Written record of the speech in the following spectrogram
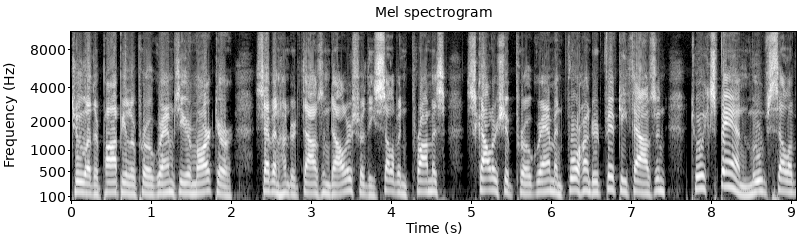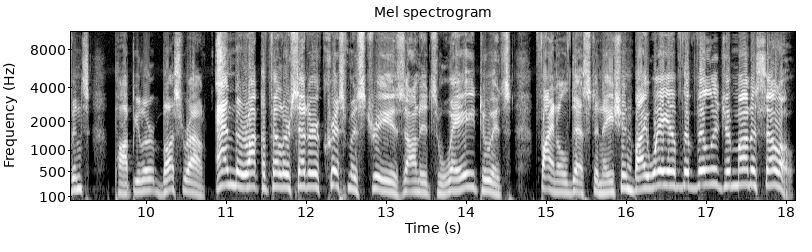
Two other popular programs earmarked are $700,000 for the Sullivan Promise Scholarship Program and $450,000 to expand Move Sullivan's popular bus route. And the Rockefeller Center Christmas tree is on its way to its final destination by way of the village of Monticello.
